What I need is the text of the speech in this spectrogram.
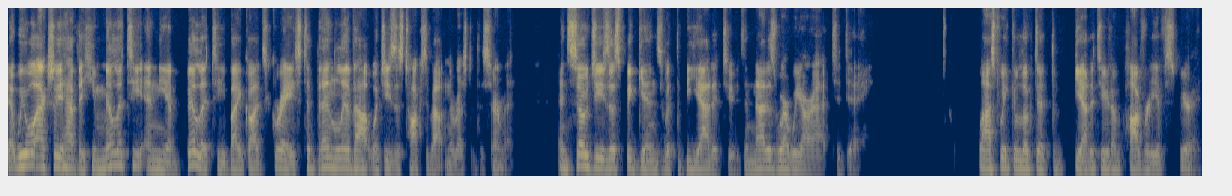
that we will actually have the humility and the ability by God's grace to then live out what Jesus talks about in the rest of the sermon. And so Jesus begins with the Beatitudes, and that is where we are at today. Last week, we looked at the Beatitude on poverty of spirit.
